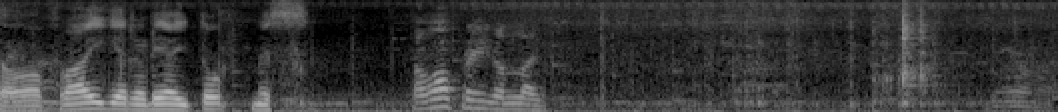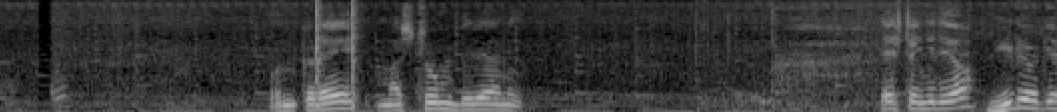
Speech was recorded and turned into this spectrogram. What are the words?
ತವಾ ಫ್ರೈಗೆ ರೆಡಿ ಆಯಿತು ಮಿಸ್ ತವಾ ಫ್ರೈಗಲ್ಲ ಒಂದು ಕಡೆ ಮಶ್ರೂಮ್ ಬಿರಿಯಾನಿ. ಎಷ್ಟು ಹೆಂಗಿದೆಯೋ? ವಿಡಿಯೋಗೆ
